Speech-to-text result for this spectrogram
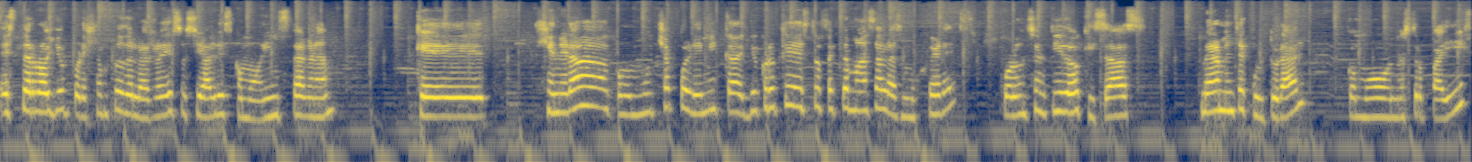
Este rollo, por ejemplo, de las redes sociales como Instagram, que genera como mucha polémica. Yo creo que esto afecta más a las mujeres por un sentido quizás meramente cultural, como nuestro país,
